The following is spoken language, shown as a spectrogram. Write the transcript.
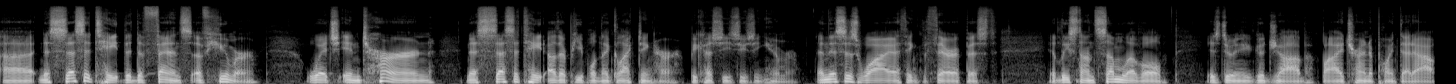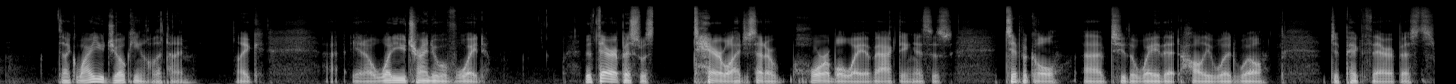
uh, necessitate the defense of humor, which in turn necessitate other people neglecting her because she's using humor. And this is why I think the therapist, at least on some level, is doing a good job by trying to point that out. It's like, why are you joking all the time? Like, uh, you know, what are you trying to avoid? The therapist was terrible. I just had a horrible way of acting. This is typical uh, to the way that Hollywood will depict therapists.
